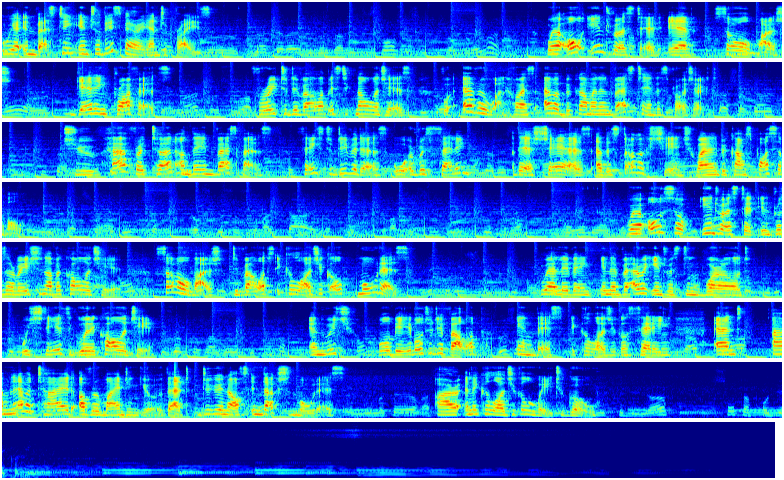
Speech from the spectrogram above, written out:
we are investing into this very enterprise. We are all interested in Sovelmash getting profits, for it to develop its technologies, for everyone who has ever become an investor in this project, to have return on their investments thanks to dividends or reselling their shares at the stock exchange when it becomes possible. We are also interested in preservation of ecology. Sovelmash develops ecological motors. We are living in a very interesting world, which needs good ecology, and which will be able to develop in this ecological setting. And I'm never tired of reminding you that Duyunov's induction motors are an ecological way to go.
